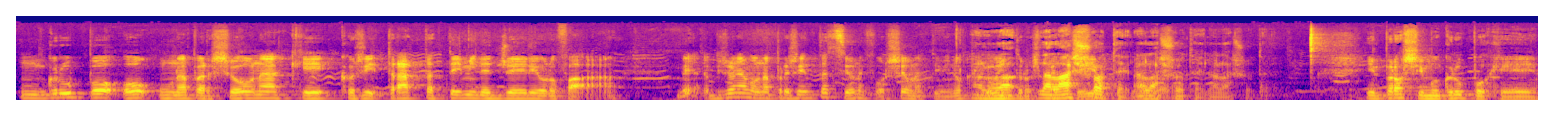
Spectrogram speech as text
un gruppo o una persona che così tratta temi leggeri o lo fa. Beh, bisognava una presentazione forse un attimino più Allora, la introspettiva. lascio a te, la lascio a te, la lascio a te. Il prossimo gruppo che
